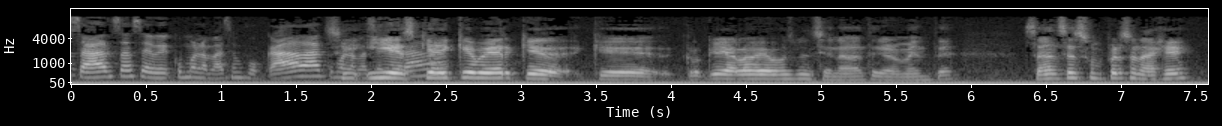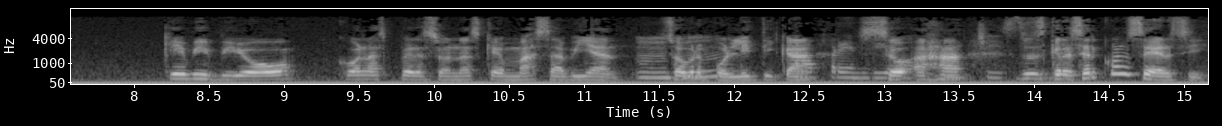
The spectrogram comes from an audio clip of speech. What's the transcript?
Sansa se ve como la más enfocada, como sí, la más y es que hay que ver que, que creo que ya lo habíamos mencionado anteriormente, Sansa es un personaje que vivió con las personas que más sabían sobre política. Aprendió ajá. Entonces, crecer con Cersei,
